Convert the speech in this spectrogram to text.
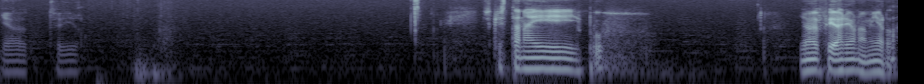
Ya te digo. Es que están ahí. uf. Yo me fiaría una mierda.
